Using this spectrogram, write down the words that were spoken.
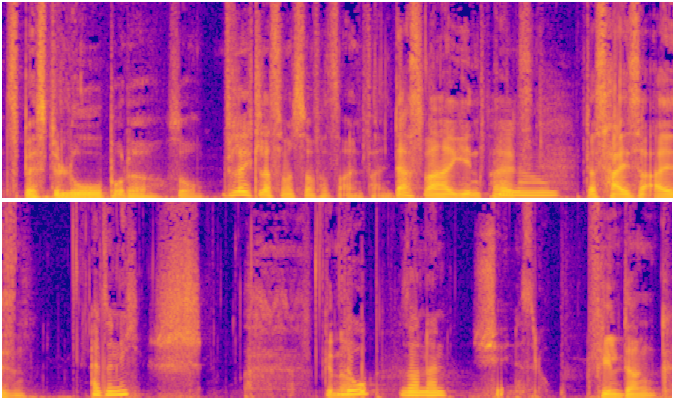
Das beste Lob oder so. Vielleicht lassen wir uns noch was einfallen. Das war jedenfalls Genau. das heiße Eisen. Also nicht Sch Genau. Lob, sondern schönes Lob. Vielen Dank.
